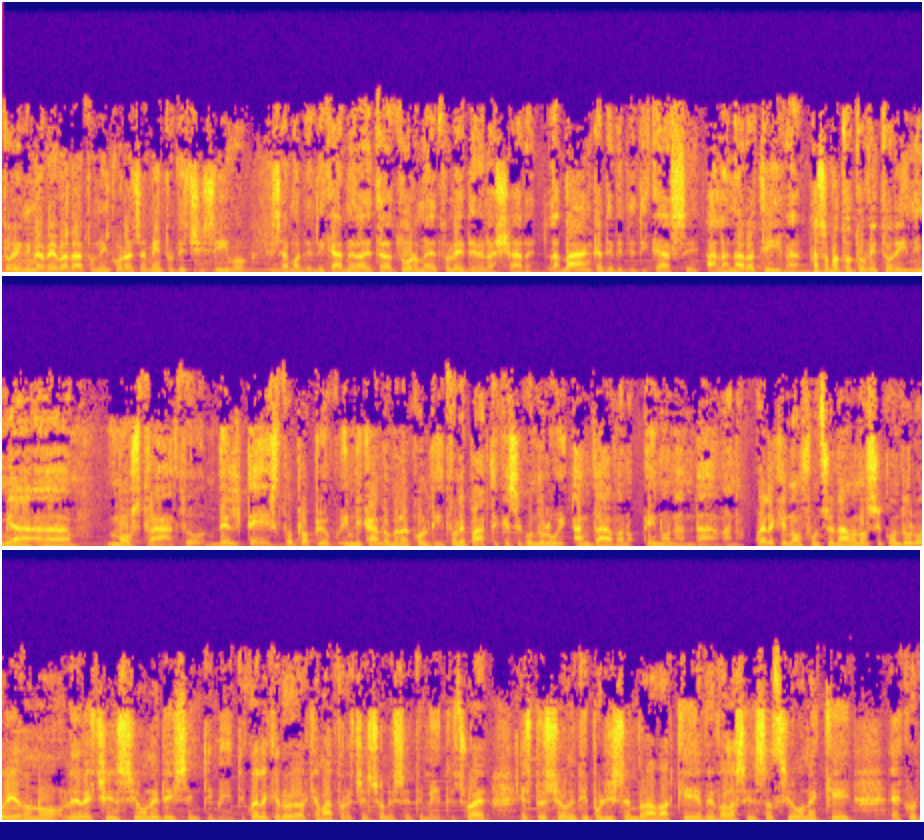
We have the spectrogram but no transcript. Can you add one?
Vitorini mi aveva dato un incoraggiamento decisivo diciamo, a dedicarmi alla letteratura, mi ha detto lei deve lasciare la banca, deve dedicarsi alla narrativa, ma soprattutto Vitorini mi ha... Uh, mostrato del testo, proprio indicandomela col dito, le parti che secondo lui andavano e non andavano. Quelle che non funzionavano secondo lui erano le recensioni dei sentimenti, quelle che lui aveva chiamato recensioni dei sentimenti, cioè espressioni tipo gli sembrava che, aveva la sensazione che, ecco,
